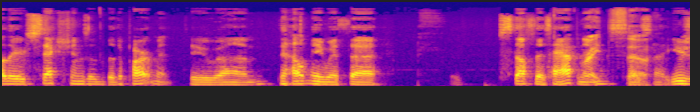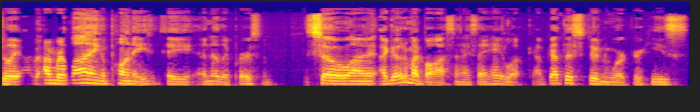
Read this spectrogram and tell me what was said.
other sections of the department to um, to help me with uh, stuff that's happening. Right, so- uh, usually I'm relying upon a, a another person. So I, I go to my boss and I say, "Hey, look, I've got this student worker. He's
